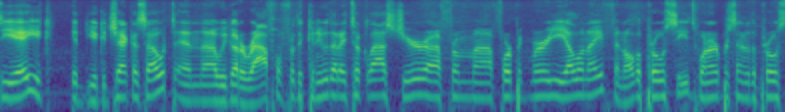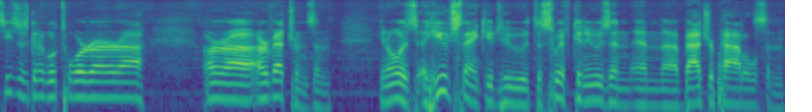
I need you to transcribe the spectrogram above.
you could you could check us out and uh, we got a raffle for the canoe that I took last year uh, from uh, Fort McMurray Yellowknife and all the proceeds 100% of the proceeds is going to go toward our uh, our uh, our veterans and you know it's a huge thank you to to Swift Canoes and and Badger Paddles and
